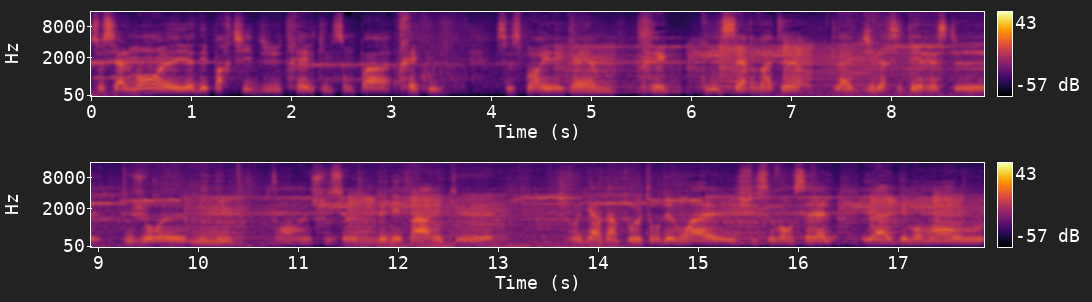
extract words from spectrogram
Socialement, il y a des parties du trail qui ne sont pas très cool. Ce sport, il est quand même très conservateur. La diversité reste euh, toujours euh, minime. Quand je suis sur une ligne de départ et que je regarde un peu autour de moi, euh, je suis souvent seul. Il y a des moments où,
